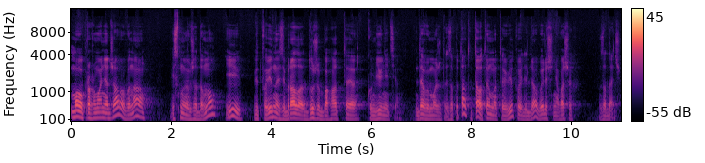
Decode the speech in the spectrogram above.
Мова програмування Java вона існує вже давно і, відповідно, зібрала дуже багате ком'юніті, де ви можете запитати та отримати відповіді для вирішення ваших задач.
